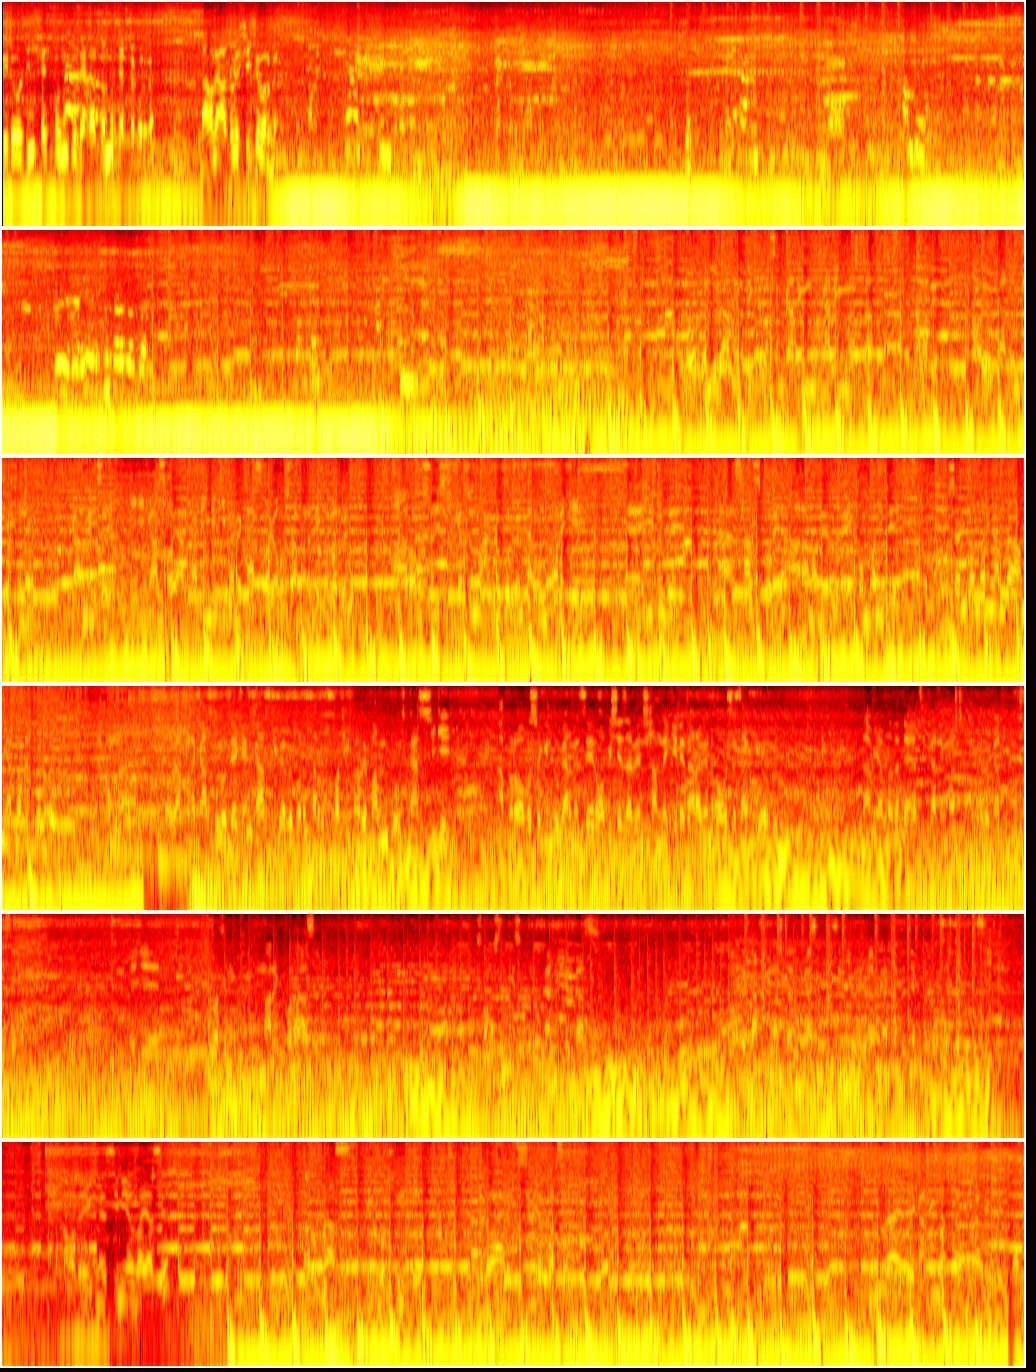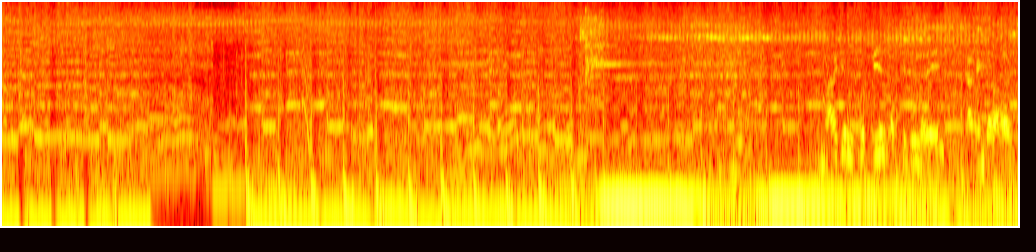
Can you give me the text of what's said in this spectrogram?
ভিডিওটি শেষ পর্যন্ত দেখার জন্য চেষ্টা করবেন। তাহলে আসলে শিখতে পারবেন। হ্যালো আগ্রহ করবেন, কারণ অনেকে ইউটিউবে সার্চ করে, আর আমাদের এই কোম্পানিতে, অবশ্যই আমি কোম্পানির নামটা আমি আপনাদের বলব, এখন না। তবে আপনারা কাজগুলো দেখেন, কাজ কীভাবে করেন, তারপর সঠিকভাবে পালন কাজ শিখে আপনারা অবশ্যই কিন্তু গার্মেন্টসের অফিসে যাবেন, সামনে গেটে দাঁড়াবেন, অবশ্যই চাকরি হবে। আমি আপনাদের দেখাচ্ছি কাটিং মাস্টার কীভাবে কাটিং করতেছে। এই যে পাচ্ছেন এগুলো কিন্তু মারেক করা আছে। সিনিয়র ভাই আছে। তারও কাজ খুব সুন্দর। যে কাটিং মাস্টার কাটিং মার্কের উপর দিয়ে সব এই কাটিং করা হয়।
